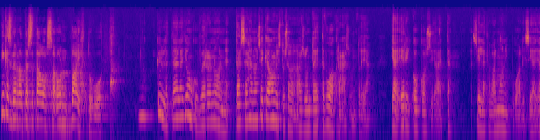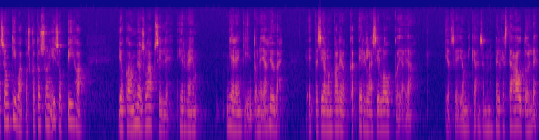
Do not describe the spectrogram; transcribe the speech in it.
Minkä verran tässä talossa on vaihtuvuutta? No kyllä täällä jonkun verran on. Tässähän on sekä omistusasuntoja että vuokra-asuntoja ja eri kokoisia, että sillä tavalla monipuolisia. Ja se on kiva, koska tuossa on iso piha, joka on myös lapsille hirveän mielenkiintoinen ja hyvä. Että siellä on paljon erilaisia loukkoja ja, ja se ei ole mikään semmoinen pelkästään autoille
